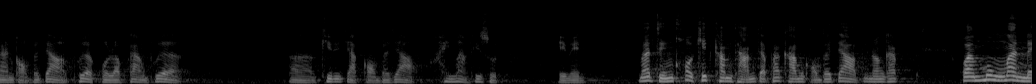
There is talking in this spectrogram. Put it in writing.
งานของพระเจ้า เพื่อคนรอบข้างเพื่อ คิดจักของพระเจ้าให้มากที่สุดเอเมน มาถึงข้อคิดคำถามจากพระคำของพระเจ้าพี่น้องครับ ความมุ่งมั่นใน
